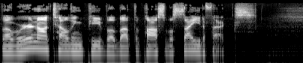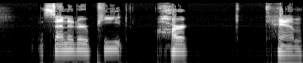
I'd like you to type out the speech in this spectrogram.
but we're not telling people about the possible side effects. Senator Pete Harckham,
